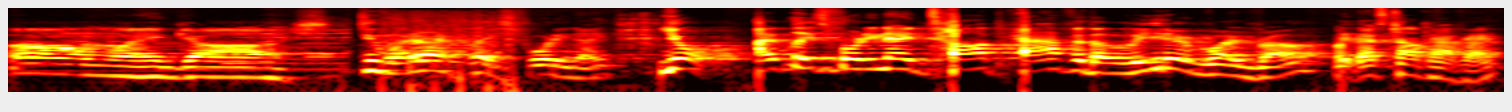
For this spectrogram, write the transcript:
Oh my gosh. Dude, what did I place? 49th? Yo, I placed 49 top half of the leaderboard, bro. Wait, that's top half, right?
